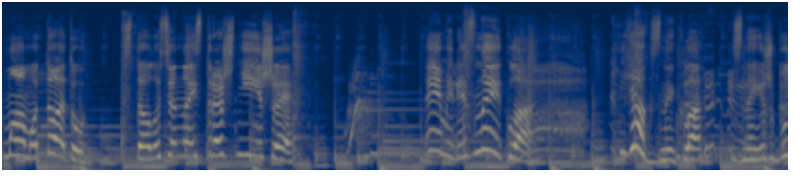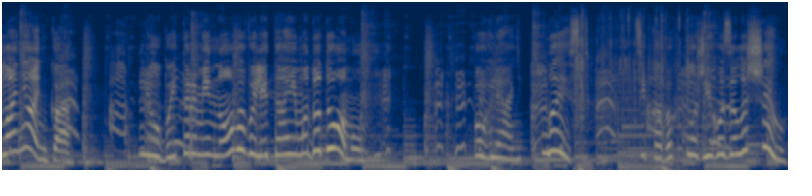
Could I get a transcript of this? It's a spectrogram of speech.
Мамо, тату, сталося найстрашніше. Емілі зникла. Як зникла? З нею ж була нянька. Любий, терміново вилітаємо додому. Поглянь, лист. Цікаво, хто ж його залишив.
